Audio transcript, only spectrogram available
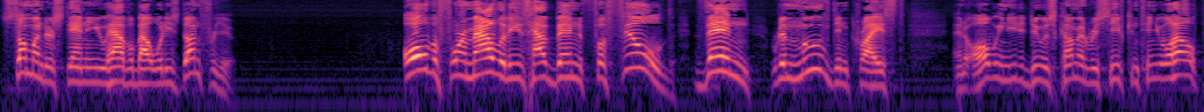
some understanding you have about what He's done for you. All the formalities have been fulfilled, then removed in Christ, and all we need to do is come and receive continual help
